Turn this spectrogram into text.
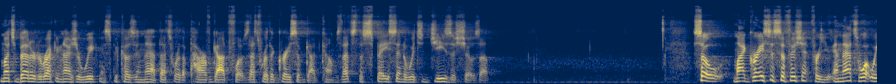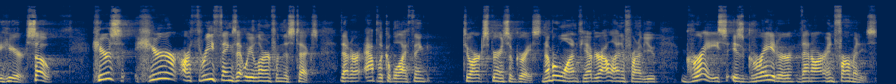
much better to recognize your weakness because in that, that's where the power of God flows. That's where the grace of God comes. That's the space into which Jesus shows up. So, my grace is sufficient for you, and that's what we hear. So, here's here are three things that we learn from this text that are applicable, I think, to our experience of grace. Number one, if you have your outline in front of you, grace is greater than our infirmities.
